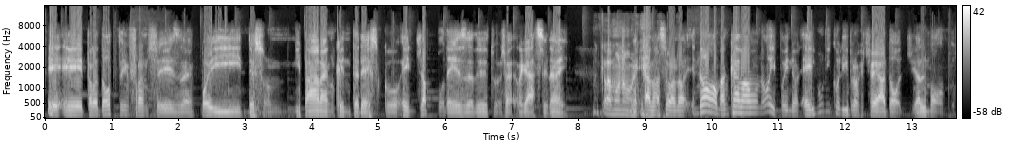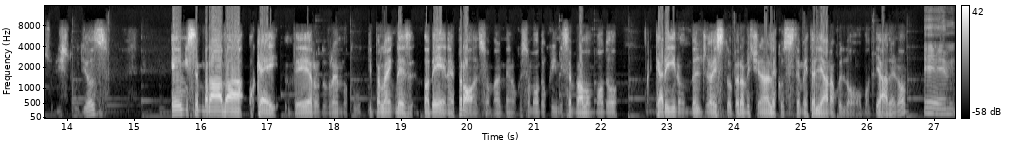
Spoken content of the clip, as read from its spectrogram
è, è, tradotto in francese, poi adesso mi pare anche in tedesco e in giapponese addirittura, cioè ragazzi dai. Mancavamo noi. Mancava solo noi. No, mancavamo noi, poi no, è l'unico libro che c'è ad oggi al mondo sugli studios e mi sembrava, ok, vero, dovremmo tutti parlare inglese, va bene, però insomma, almeno questo modo qui mi sembrava un modo carino, un bel gesto per avvicinare l'ecosistema italiano a quello mondiale, no? Eh,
